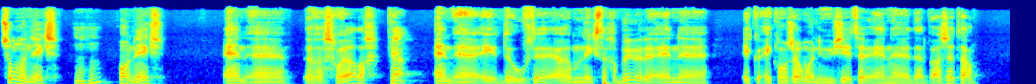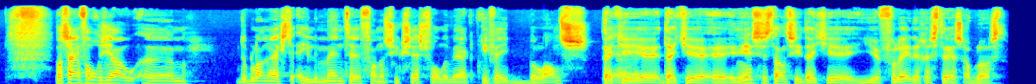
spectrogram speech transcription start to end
zonder niks. Mhm. Gewoon niks. En eh, dat was geweldig. Ja. En ik- er hoefde helemaal niks te gebeuren. En eh, ik, ik kon zomaar een uur zitten en eh, dat was het dan. Wat zijn volgens jou ehm, de belangrijkste elementen van een succesvolle werk-privé-balans? Dat je, dat je in eerste instantie dat je je volledige stress oplost.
